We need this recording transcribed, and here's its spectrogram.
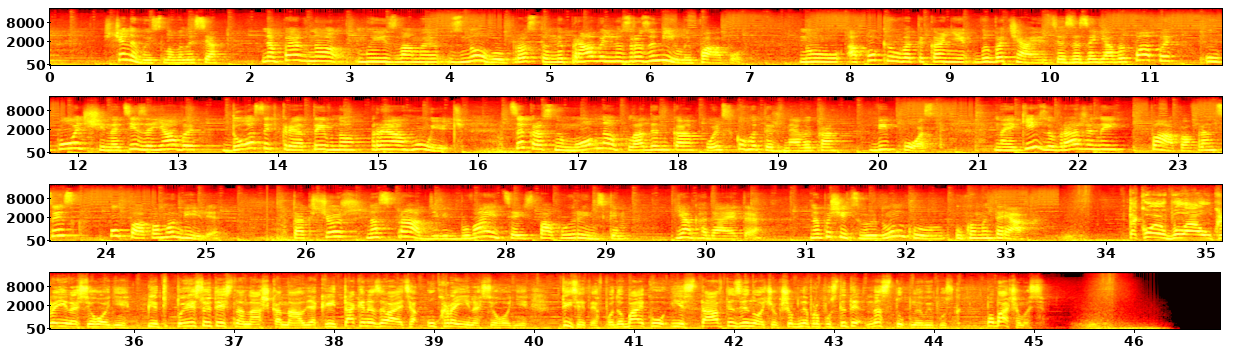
ще не висловилися. Напевно, ми з вами знову просто неправильно зрозуміли папу. Ну а поки у Ватикані вибачаються за заяви папи, у Польщі на ці заяви досить креативно реагують. Це красномовна обкладинка польського тижневика Віпост, на якій зображений папа Франциск у папа-мобілі. Так що ж насправді відбувається із папою римським? Як гадаєте? Напишіть свою думку у коментарях. Такою була Україна сьогодні. Підписуйтесь на наш канал, який так і називається Україна сьогодні. Тисяйте вподобайку і ставте дзвіночок, щоб не пропустити наступний випуск. Побачимось!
